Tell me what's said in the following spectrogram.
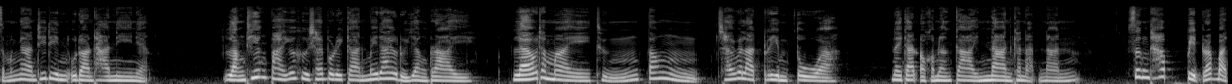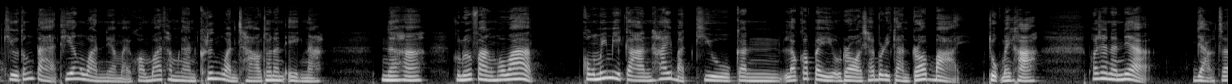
สำนักงงานที่ดินอุดรธานีเนี่ย หลังเที่ยงไปก็คือใช้บริการไม่ได้หรืออย่างไร แล้วทำไมถึงต้องใช้เวลาเตรียมตัว ในการออกกำลังกายนานขนาดนั้น ซึ่งถ้าปิดรับบัตรคิวตั้งแต่เที่ยงวันเนี่ยหมายความว่าทำงานครึ่งวันเช้าเท่านั้นเองนะนะคะคุณผู้ฟังเพราะว่าคงไม่มีการให้บัตรคิวกัน แล้วก็ไปรอใช้บริการรอบบ่าย ถูกไหมคะ เพราะฉะนั้นเนี่ยอยากจะ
